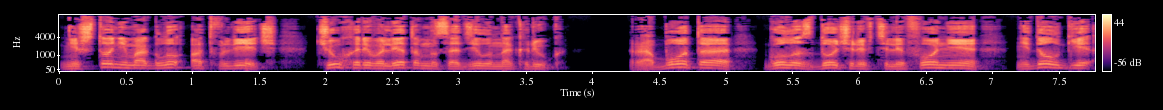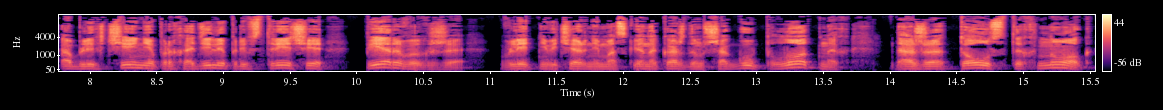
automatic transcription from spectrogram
Ничто не могло отвлечь, Чухарева летом насадила на крюк. Работа, голос дочери в телефоне, недолгие облегчения проходили при встрече первых же, в летней вечерней Москве на каждом шагу плотных, даже толстых ног,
